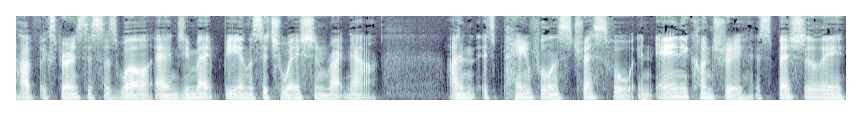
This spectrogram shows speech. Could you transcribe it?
have experienced this as well, and you might be in the situation right now and it's painful and stressful in any country, especially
